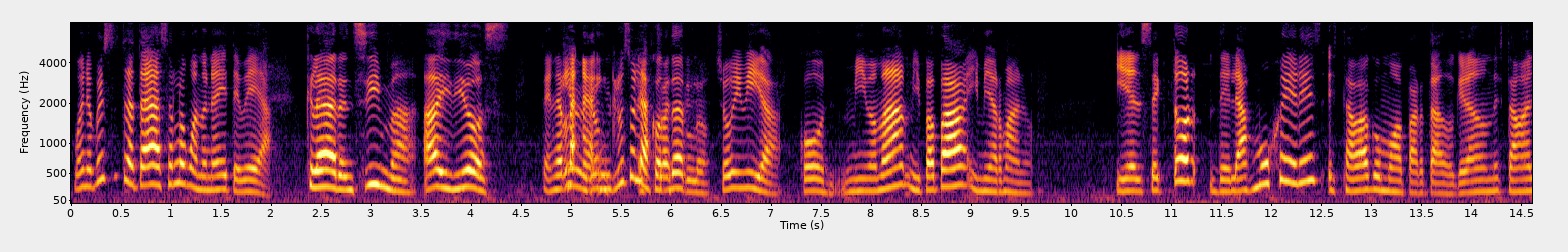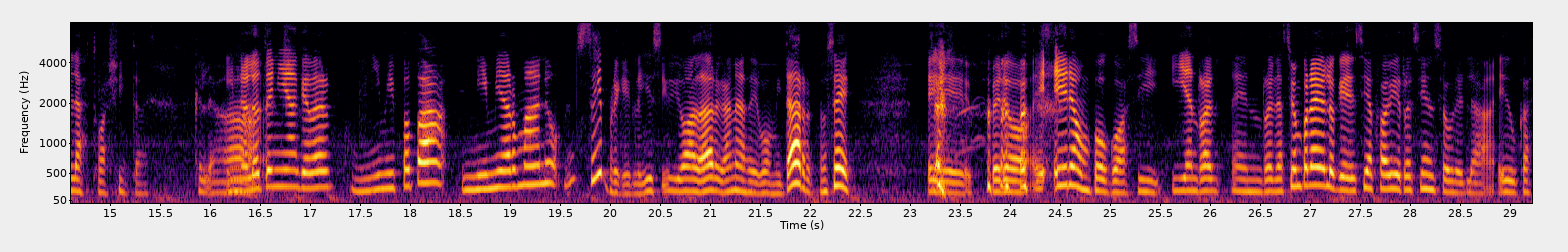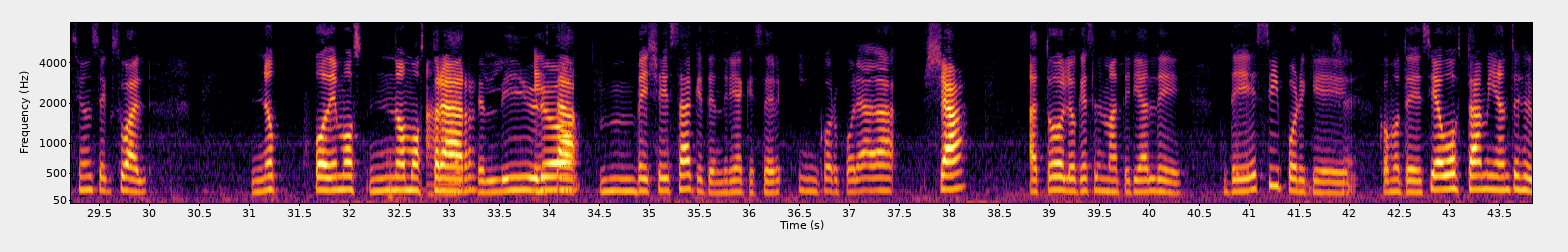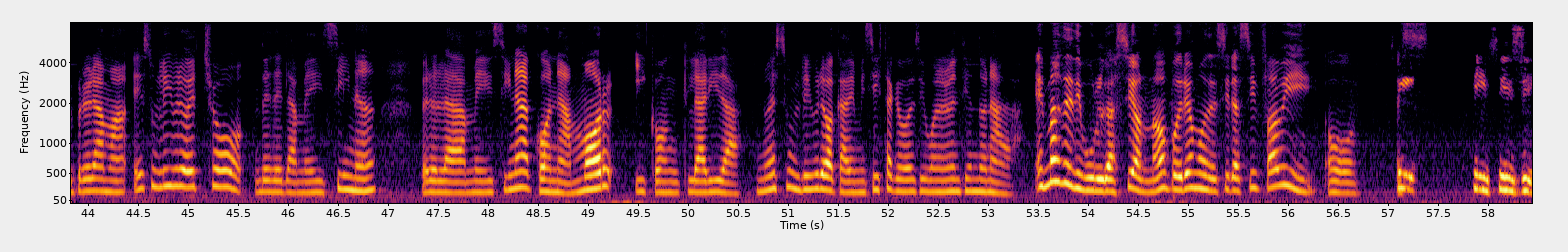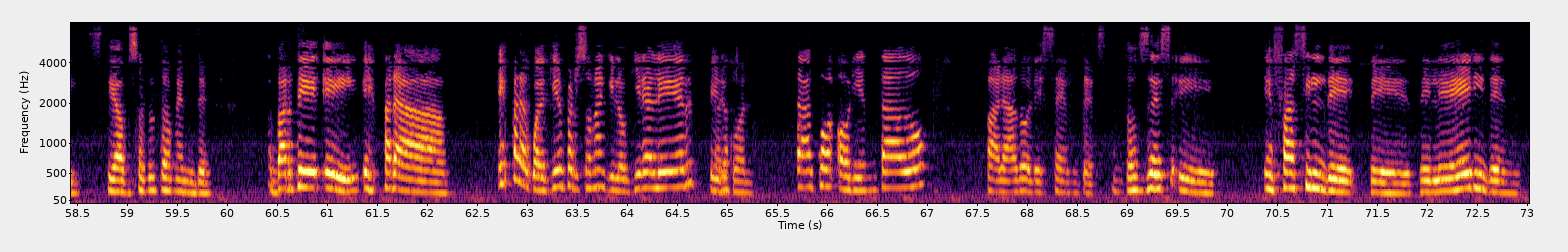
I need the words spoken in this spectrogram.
bueno, pero eso trata de hacerlo cuando nadie te vea. Claro, encima. Ay, Dios. Tenerla, incluso la esconderlo. Yo vivía con mi mamá, mi papá y mi hermano. Y el sector de las mujeres estaba como apartado, que era donde estaban las toallitas. Claro. Y no lo tenía que ver ni mi papá ni mi hermano. No sé, porque le iba a dar ganas de vomitar, no sé. Eh, pero e, era un poco así. Y en, en relación para lo que decía Fabi recién sobre la educación sexual, no podemos no mostrar ah, el libro. esta belleza que tendría que ser incorporada ya a todo lo que es el material de, de ESI, porque, como te decía vos, Tami, antes del programa, es un libro hecho desde la medicina, pero la medicina con amor y con claridad. No es un libro academicista que vos decís, bueno, no entiendo nada. Es más de divulgación, ¿no? ¿Podríamos decir así, Fabi? ¿O Sí, es- sí, sí, sí, sí, absolutamente. Aparte, eh, es para es para cualquier persona que lo quiera leer, pero cual. está orientado para adolescentes. Entonces, eh, es fácil de, de- de leer y de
